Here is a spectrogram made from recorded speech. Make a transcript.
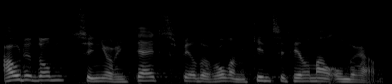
ouderdom, senioriteit speelde een rol en een kind zit helemaal onderaan.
